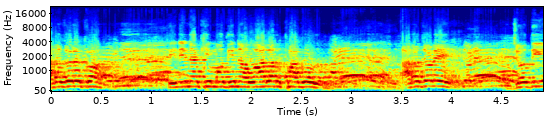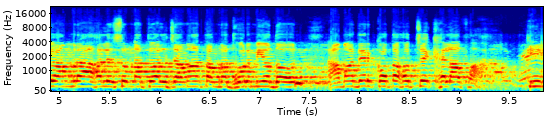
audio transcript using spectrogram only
আরও জোরে কর তিনি নাকি মদিনা ওয়ালার পাগল। আরও জোরে। যদিও আমরা আহলে সুন্নাত ওয়াল জামাত, আমরা ধর্মীয় দল, আমাদের কথা হচ্ছে খেলাফা। কি?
